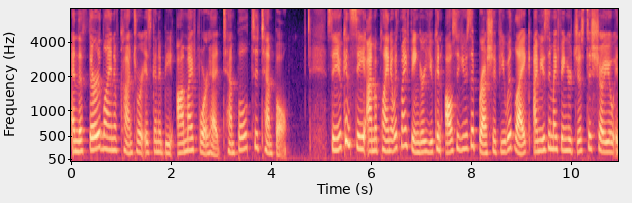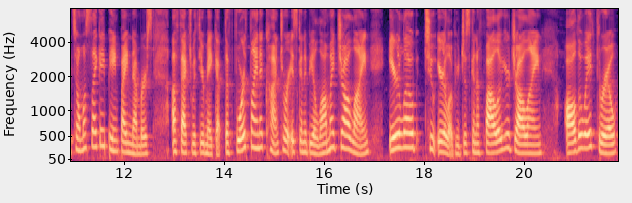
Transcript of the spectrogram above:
And the third line of contour is going to be on my forehead, temple to temple. So you can see I'm applying it with my finger. You can also use a brush if you would like. I'm using my finger just to show you. It's almost like a paint by numbers effect with your makeup. The fourth line of contour is going to be along my jawline, earlobe to earlobe. You're just going to follow your jawline all the way through.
